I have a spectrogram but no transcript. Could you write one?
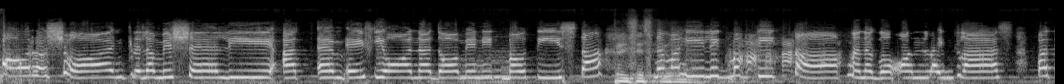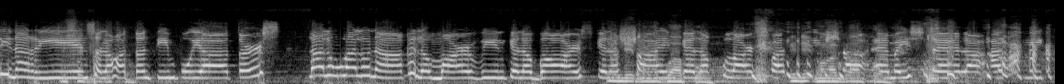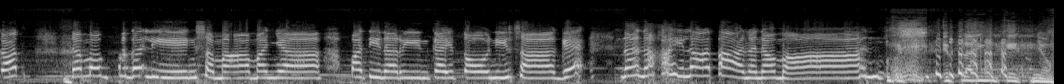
Orasyon kila Michelle at M.A. Fiona Dominic Bautista Princess na Fiona. mahilig mag-TikTok na nag-online class pati na rin sa lahat ng Team Puyaters Lalong-lalo na kila Marvin, kila Bars, kila Hindi mga Shine, gwapo. kila Clark, Hindi mga Patricia, gwapo. Emma Estela at Likat na magpagaling sa mama niya, pati na rin kay Tony Sage na nakahilata na naman. I-flying kick nyo.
